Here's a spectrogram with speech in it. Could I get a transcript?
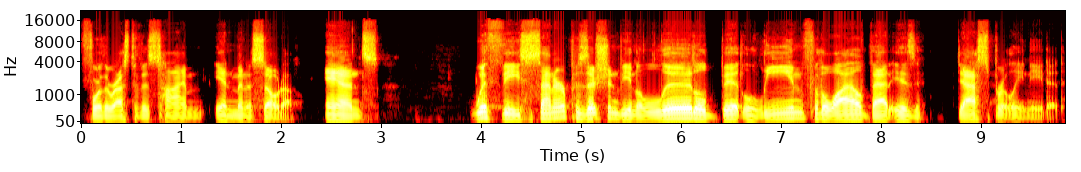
for the rest of his time in Minnesota. And with the center position being a little bit lean for the Wild, that is desperately needed.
